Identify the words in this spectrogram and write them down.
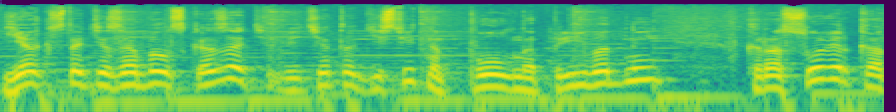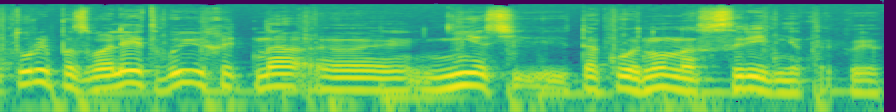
Я, кстати, забыл сказать, ведь это действительно полноприводный кроссовер, который позволяет выехать на э, не такое, ну, на среднее такое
